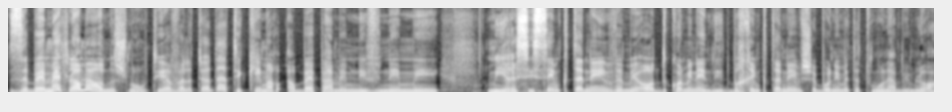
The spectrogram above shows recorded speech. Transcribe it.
זה באמת לא מאוד משמעותי, אבל אתה יודע, תיקים הרבה פעמים נבנים מ... מרסיסים קטנים ומעוד כל מיני נדבכים קטנים שבונים את התמונה במלואה.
